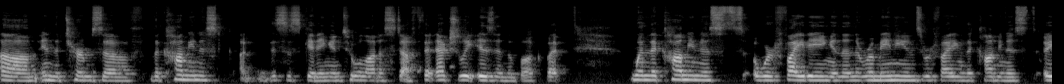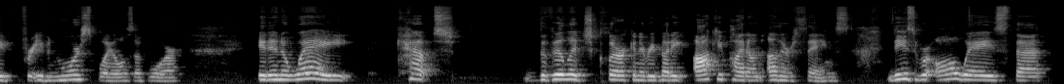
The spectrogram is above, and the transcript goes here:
um, in the terms of the communist. Uh, this is getting into a lot of stuff that actually is in the book, but when the communists were fighting and then the Romanians were fighting the communists for even more spoils of war, it in a way kept the village clerk and everybody occupied on other things. These were all ways that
